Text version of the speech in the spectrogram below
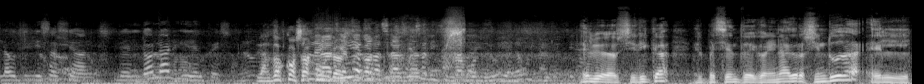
la utilización del dólar y del peso. Las dos cosas juntas. Elvio Lausirica, el presidente de Coninagro, sin duda el,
